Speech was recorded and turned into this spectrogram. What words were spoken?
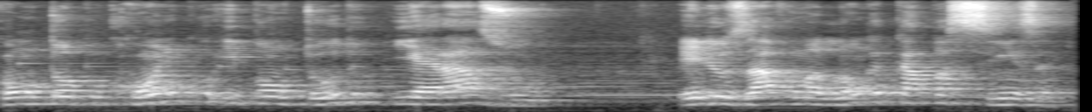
com um topo cônico e pontudo e era azul. Ele usava uma longa capa cinza,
